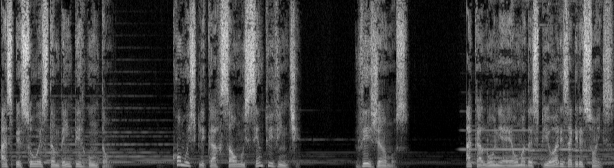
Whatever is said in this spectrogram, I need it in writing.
As pessoas também perguntam: Como explicar Salmos 120? Vejamos. A calúnia é uma das piores agressões.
